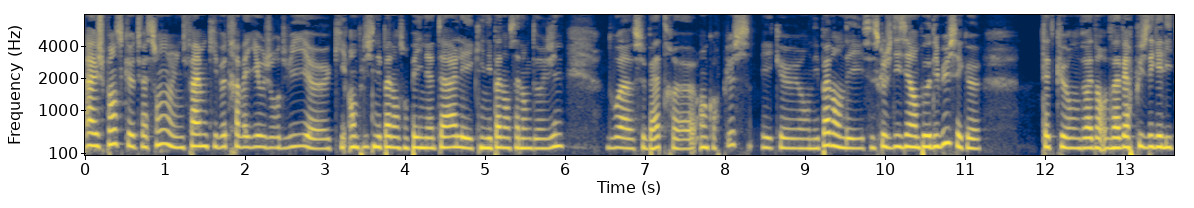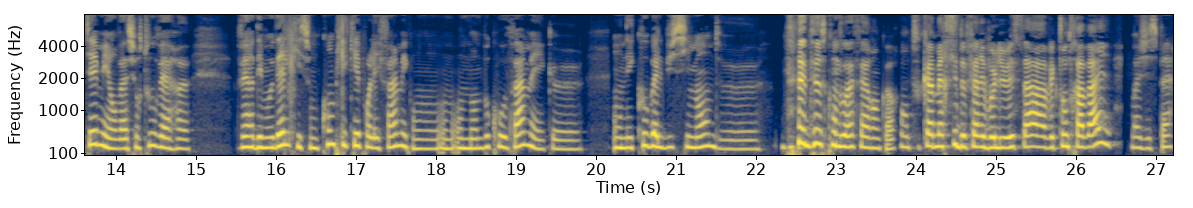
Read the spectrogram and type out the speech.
ah, je pense que de toute façon, une femme qui veut travailler aujourd'hui, euh, qui en plus n'est pas dans son pays natal et qui n'est pas dans sa langue d'origine, doit se battre encore plus et que on n'est pas dans des. C'est ce que je disais un peu au début, c'est que peut-être qu'on va, va vers plus d'égalité, mais on va surtout vers vers des modèles qui sont compliqués pour les femmes et qu'on on demande beaucoup aux femmes et que on est qu'au balbutiement de de ce qu'on doit faire encore. En tout cas, merci de faire évoluer ça avec ton travail. Moi, j'espère.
